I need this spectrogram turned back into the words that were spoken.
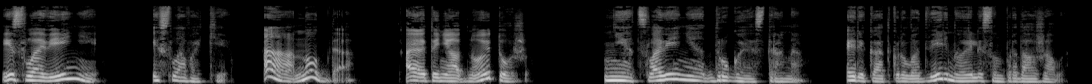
«Из Словении?» «Из Словакии». «А, ну да. А это не одно и то же». «Нет, Словения — другая страна». Эрика открыла дверь, но Элисон продолжала.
